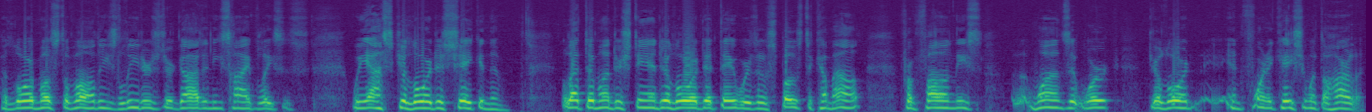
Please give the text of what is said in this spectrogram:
But Lord, most of all, these leaders, dear God, in these high places, we ask you, Lord, to shaken them. Let them understand, dear Lord, that they were supposed to come out from following these ones that work, dear Lord, in fornication with the harlot.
